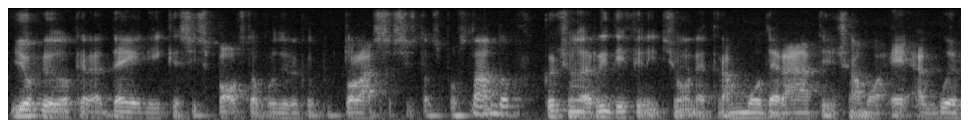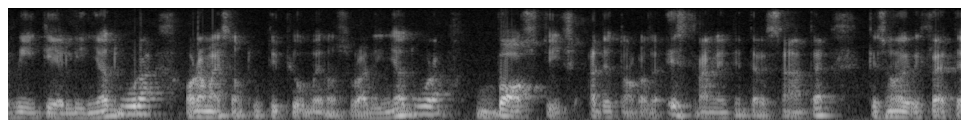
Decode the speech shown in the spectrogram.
Io credo che la daily che si sposta vuol dire che tutto l'asse si sta spostando, che c'è una ridefinizione tra moderati diciamo, e agguerriti e linea dura, oramai sono tutti più o meno sulla linea dura. Bostic ha detto una cosa estremamente interessante che sono riflette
